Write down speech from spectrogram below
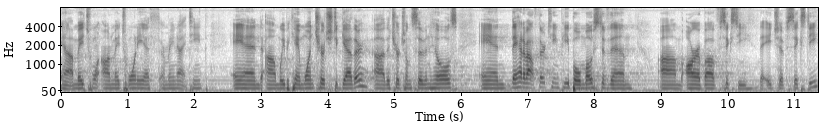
uh, May tw- on May 20th or May 19th. And um, we became one church together, uh, the church on Seven Hills. And they had about 13 people. Most of them um, are above 60, the age of 60.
